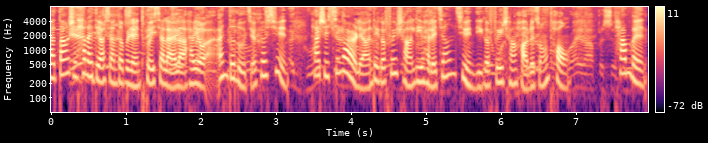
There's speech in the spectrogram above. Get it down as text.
那当时他的雕像都被人推下来了。还有安德鲁·杰克逊，他是新奥尔良的一个非常厉害的将军，一个非常好的总统。他们。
